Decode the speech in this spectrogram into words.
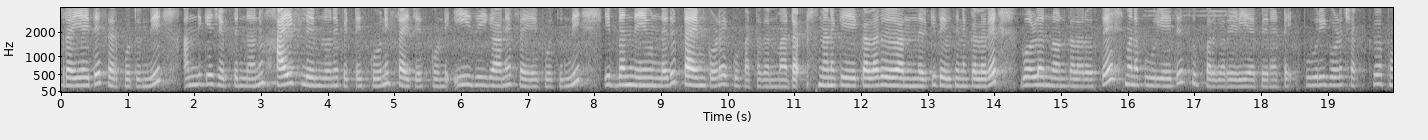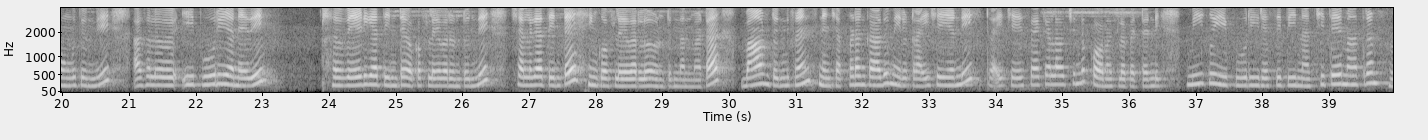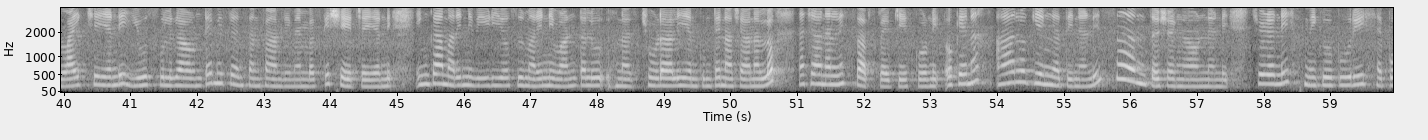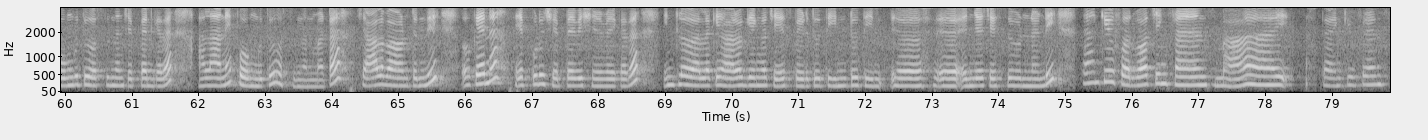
ఫ్రై అయితే సరిపోతుంది. అందుకే చెప్తున్నాను హై ఫ్లేమ్లోనే పెట్టేసుకొని ఫ్రై చేసుకోండి. ఈజీగానే ఫ్రై అయిపోతుంది. ఇబ్బంది ఏమి ఉండదు. టైం కూడా ఎక్కువ పట్టదనమాట మనకి కలర్ అందరికీ తెలిసిన కలరే గోల్డెన్ బ్రౌన్ కలర్ వస్తే మన పూరి అయితే సూపర్గా రెడీ అయిపోయినట్టే. పూరి కూడా చక్కగా పొంగుతుంది. అసలు ఈ పూరి అనేది వేడిగా తింటే ఒక ఫ్లేవర్ ఉంటుంది చల్లగా తింటే ఇంకో ఫ్లేవర్లో ఉంటుందన్నమాట. బాగుంటుంది ఫ్రెండ్స్ నేను చెప్పడం కాదు మీరు ట్రై చేయండి. ట్రై చేశాక ఎలా వచ్చిందో కామెంట్స్లో పెట్టండి. మీకు ఈ పూరి రెసిపీ నచ్చితే మాత్రం లైక్ చేయండి యూస్ఫుల్గా ఉంటే మీ ఫ్రెండ్స్ అండ్ ఫ్యామిలీ మెంబర్స్కి షేర్ చేయండి. ఇంకా మరిన్ని వీడియోస్ మరిన్ని వంటలు చూడాలి అనుకుంటే నా ఛానల్లో నా ఛానల్ని సబ్స్క్రైబ్ చేసుకోండి. ఓకేనా? ఆరోగ్యంగా తినండి సంతోషంగా ఉండండి. చూడండి మీకు పూరి పొంగుతూ వస్తుందని చెప్పాను కదా అలానే పొంగుతూ వస్తుందన్నమాట. చాలా బాగుంటుంది. ఓకేనా? ఎప్పుడు చెప్పే విషయమే కదా. ఇంట్లో వాళ్ళకి ఆరోగ్యంగా చేసి పెడుతూ తింటూ తిన్ ఎంజాయ్ చేస్తూ ఉండండి. Thank you for watching friends. Bye. Thank you friends.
